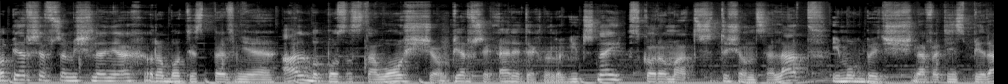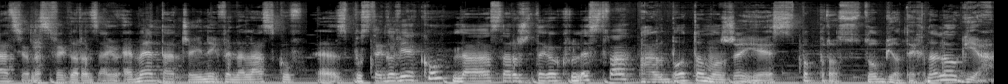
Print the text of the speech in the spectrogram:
Po pierwsze, w przemyśleniach robot jest pewnie albo pozostałością pierwszej ery technologicznej, skoro ma 3000 lat i mógł być nawet inspiracją dla swego rodzaju Emeta czy innych wynalazków e, z pustego wieku dla starożytnego królestwa, albo to może jest po prostu biotechnologia.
